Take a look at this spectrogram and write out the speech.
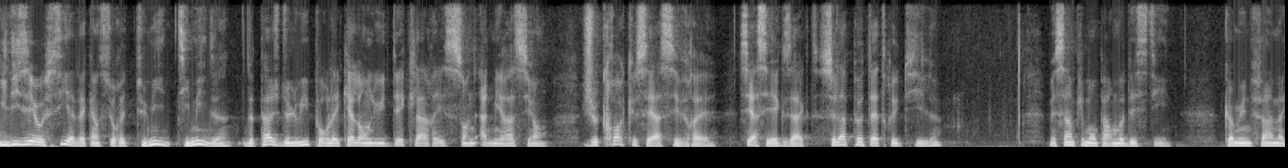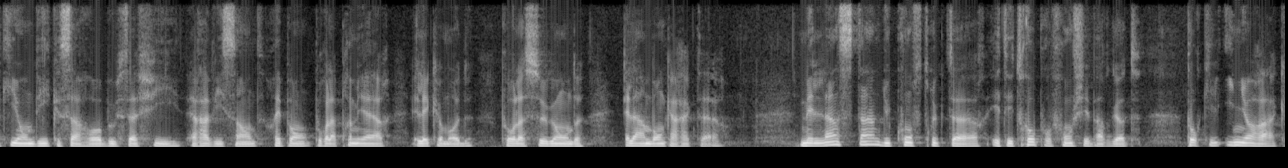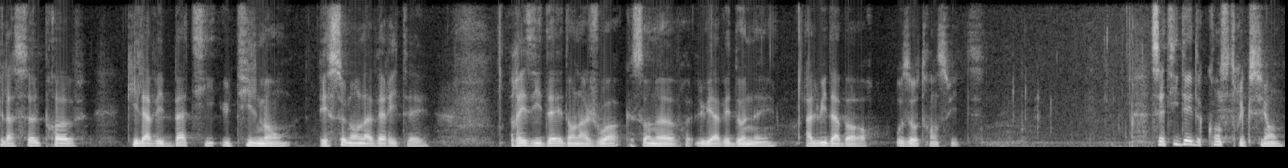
Il disait aussi avec un sourire timide de pages de lui pour lesquelles on lui déclarait son admiration. Je crois que c'est assez vrai, c'est assez exact, cela peut être utile, mais simplement par modestie, comme une femme à qui on dit que sa robe ou sa fille est ravissante répond pour la première, elle est commode, pour la seconde, elle a un bon caractère. Mais l'instinct du constructeur était trop profond chez Bargotte pour qu'il ignorât que la seule preuve qu'il avait bâti utilement et selon la vérité, résidait dans la joie que son œuvre lui avait donnée, à lui d'abord, aux autres ensuite. Cette idée de construction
